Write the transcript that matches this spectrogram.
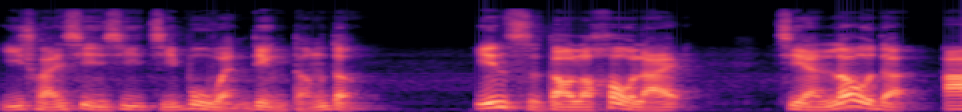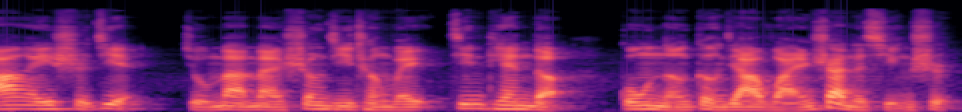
遗传信息极不稳定等等，因此到了后来，简陋的 RNA 世界就慢慢升级成为今天的功能更加完善的形式。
